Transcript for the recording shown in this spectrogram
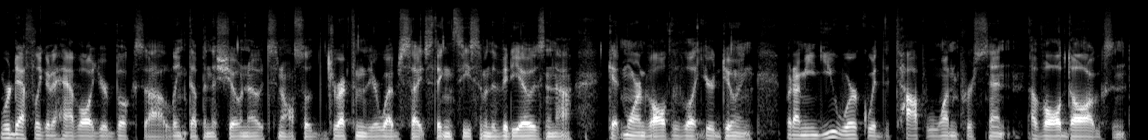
we're definitely going to have all your books uh, linked up in the show notes and also direct them to your website so they can see some of the videos and uh, get more involved with what you're doing. But I mean, you work with the top 1% of all dogs. And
